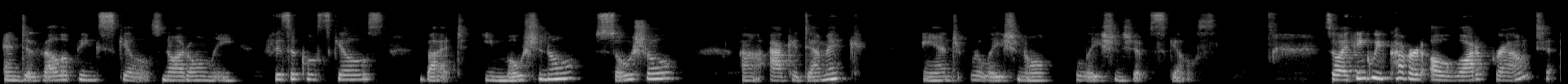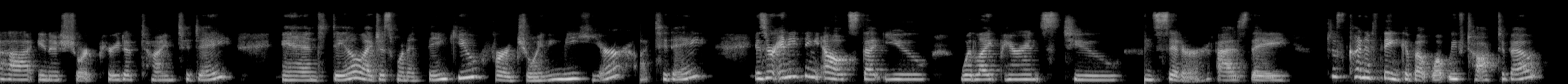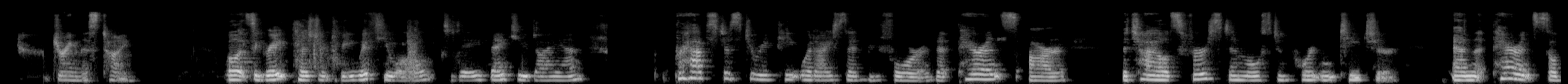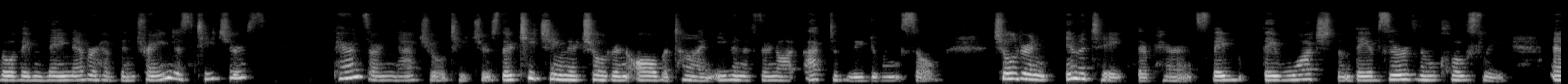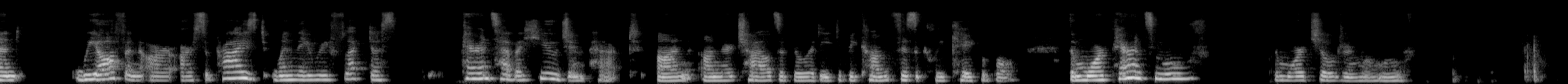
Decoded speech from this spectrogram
and developing skills, not only physical skills, but emotional, social, uh, academic, and relational relationship skills. So I think we've covered a lot of ground uh, in a short period of time today. And Dale, I just want to thank you for joining me here uh, today. Is there anything else that you would like parents to consider as they just kind of think about what we've talked about during this time? Well, it's a great pleasure to be with you all today. Thank you, Diane. Perhaps just to repeat what I said before that parents are the child's first and most important teacher. And that parents, although they may never have been trained as teachers, parents are natural teachers. They're teaching their children all the time, even if they're not actively doing so. Children imitate their parents. They they watch them, they observe them closely. And we often are, are surprised when they reflect us parents have a huge impact on, on their child's ability to become physically capable. The more parents move, the more children will move.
